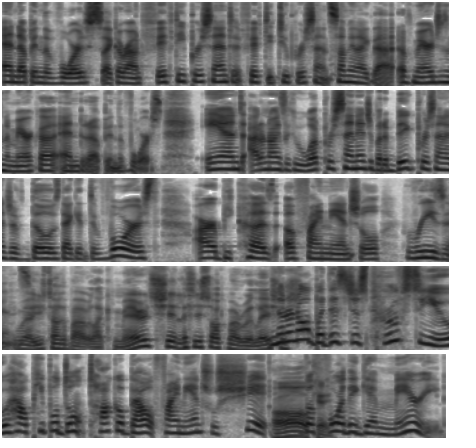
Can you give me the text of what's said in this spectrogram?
end up in divorce like around 50% to 52%, something like that, of marriages in America ended up in divorce. And I don't know exactly what percentage, but a big percentage of those that get divorced are because of financial reasons. Well, you talk about like marriage shit. Let's just talk about relationships. No, no, no, but this just proves to you how people don't talk about financial shit Oh, okay. before they get married.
